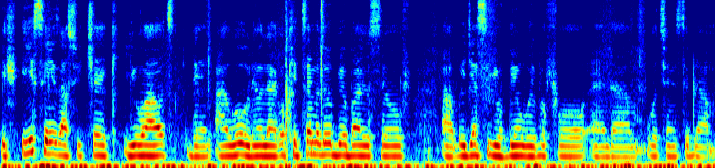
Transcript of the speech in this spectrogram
if he says I should check you out, then I will. They're like, okay, tell me a little bit about yourself, uh, agency you've been with before, and um, what's your Instagram.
